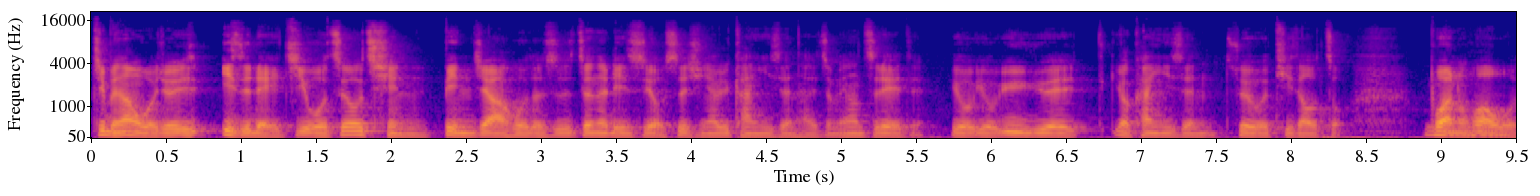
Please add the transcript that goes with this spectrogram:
基本上我就一直累积，我只有请病假或者是真的临时有事情要去看医生还是怎么样之类的，有有预约要看医生，所以我提早走，不然的话我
